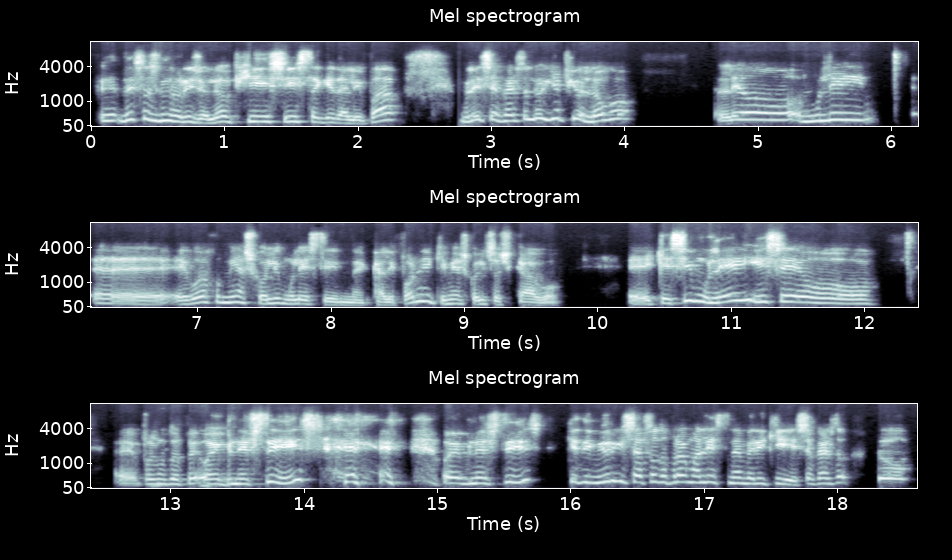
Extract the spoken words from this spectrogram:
«Ε, δεν σας γνωρίζω, λέω ποιοι είστε και τα λοιπά. Μου λέει σε ευχαριστώ, λέω για ποιο λόγο. Λέω, μου λέει ε, εγώ έχω μια σχολή, μου λέει, στην Καλιφόρνια και μια σχολή στο Σικάγο. Ε, και εσύ μου λέει είσαι ο, ε, πώς μου το πει, ο εμπνευστής, ο εμπνευστής και δημιούργησες αυτό το πράγμα λέει στην Αμερική. Σε ευχαριστώ. Το,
